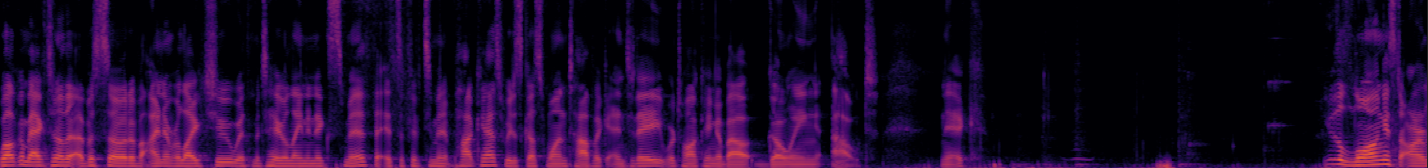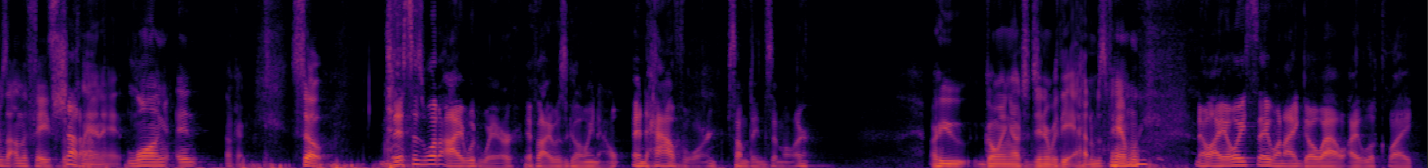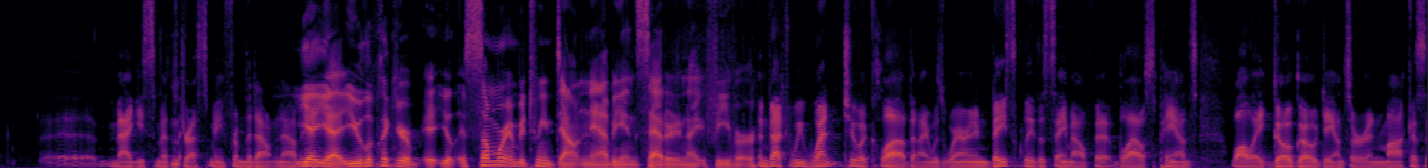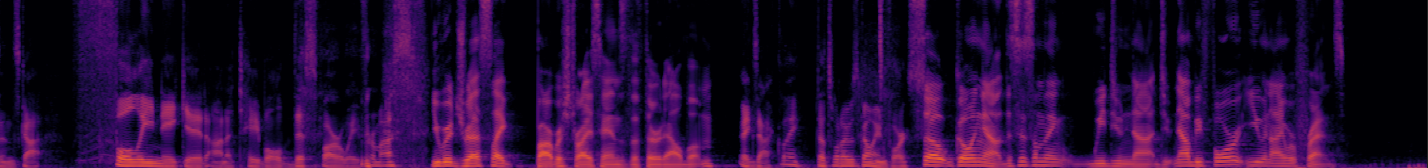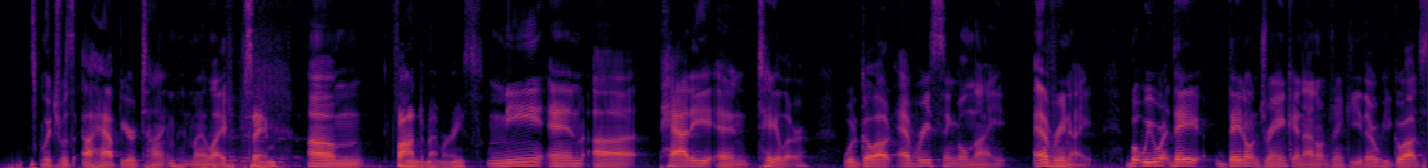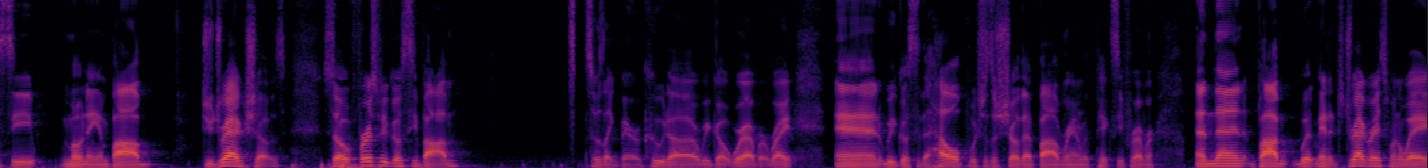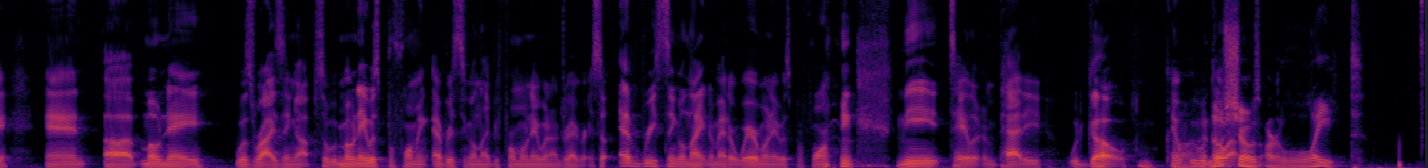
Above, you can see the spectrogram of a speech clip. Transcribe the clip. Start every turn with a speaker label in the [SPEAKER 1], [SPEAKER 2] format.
[SPEAKER 1] Welcome back to another episode of I Never Liked You with Matteo Lane and Nick Smith. It's a 15 minute podcast. We discuss one topic, and today we're talking about going out. Nick, you have the longest arms on the face of
[SPEAKER 2] Shut
[SPEAKER 1] the
[SPEAKER 2] up.
[SPEAKER 1] planet. Long and okay. So,
[SPEAKER 2] This is what I would wear if I was going out and have worn something similar.
[SPEAKER 1] are you going out to dinner with the Addams family?
[SPEAKER 2] No, I always say when I go out, I look like uh, Maggie Smith dressed me from the Downton Abbey.
[SPEAKER 1] yeah, yeah. You look like you're it, it's somewhere in between Downton Abbey and Saturday Night Fever.
[SPEAKER 2] In fact, we went to a club and I was wearing basically the same outfit, blouse, pants, while a go-go dancer in moccasins got fully naked on a table this far away from us.
[SPEAKER 1] You were dressed like Barbra Streisand's The Third Album.
[SPEAKER 2] exactly. That's what I was going for.
[SPEAKER 1] So going out, this is something we do not do. Now, before you and I were friends, which was a happier time in my life,
[SPEAKER 2] Same.
[SPEAKER 1] um,
[SPEAKER 2] Fond memories.
[SPEAKER 1] me and uh, Patty and Taylor would go out every single night, every night. But we were they they don't drink and I don't drink either. We go out to see Monet and Bob do drag shows. So first we go see Bob. So it was like Barracuda, or we go wherever, right? And we go see The Help, which is a show that Bob ran with Pixie forever. And then Bob made it to Drag Race, went away, and uh, Monet was rising up. So Monet was performing every single night before Monet went on Drag Race. So every single night, no matter where Monet was performing, me, Taylor, and Patty would go. and
[SPEAKER 2] God,
[SPEAKER 1] we would
[SPEAKER 2] and
[SPEAKER 1] go
[SPEAKER 2] those
[SPEAKER 1] out.
[SPEAKER 2] shows are late.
